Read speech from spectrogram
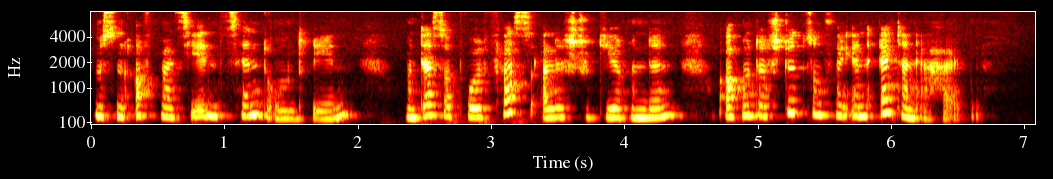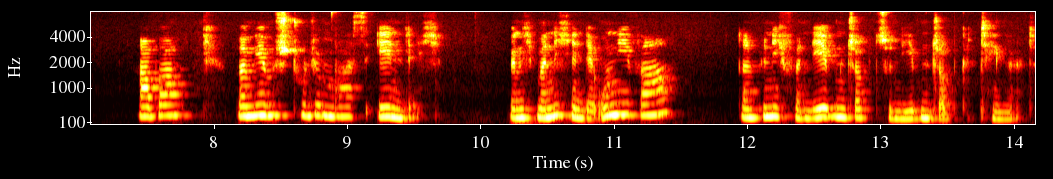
müssen oftmals jeden Cent umdrehen und das, obwohl fast alle Studierenden auch Unterstützung von ihren Eltern erhalten. Aber bei mir im Studium war es ähnlich. Wenn ich mal nicht in der Uni war, dann bin ich von Nebenjob zu Nebenjob getingelt.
